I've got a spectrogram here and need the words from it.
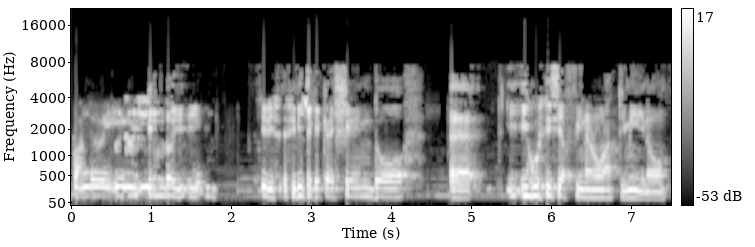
quando. I, i, si dice che crescendo eh, i, gusti si affinano un attimino.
